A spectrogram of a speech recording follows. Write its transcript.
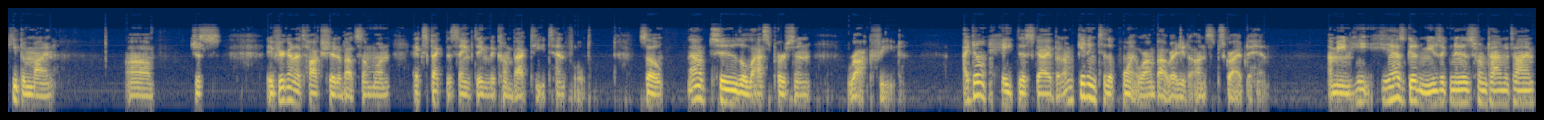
keep in mind, um, just if you're gonna talk shit about someone, expect the same thing to come back to you tenfold. So, now to the last person, Rock Feed. I don't hate this guy, but I'm getting to the point where I'm about ready to unsubscribe to him. I mean, he, he has good music news from time to time,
